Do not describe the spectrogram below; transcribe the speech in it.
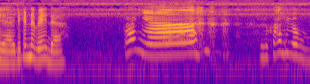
Ya, ini kan udah beda. Tanya. Lu kali kamu.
